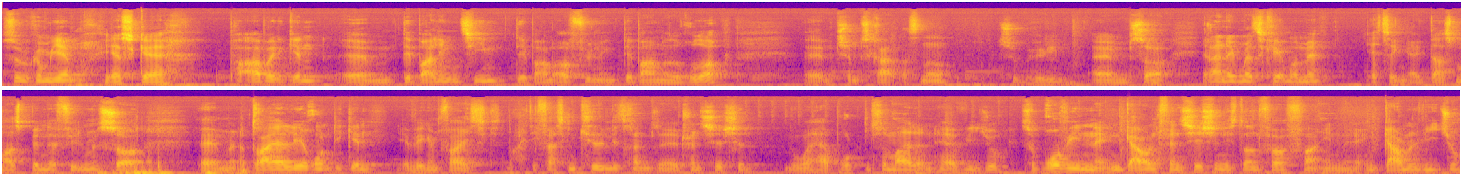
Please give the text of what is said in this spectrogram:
Så vi kom hjem. Jeg skal på arbejde igen. Øhm, det er bare lige en time. Det er bare en opfyldning. Det er bare noget rydde op. Øhm, tømme skrald og sådan noget. Super hyggeligt. Øhm, så jeg regner ikke med at tage kameraet med jeg tænker ikke, der er så meget spændende at filme, så øhm, nu drejer jeg lige rundt igen. Jeg ved ikke om faktisk, nej, det er faktisk en kedelig øh, transition, nu har jeg brugt den så meget i den her video. Så bruger vi en, øh, en gammel transition i stedet for fra en, øh, en gammel video.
